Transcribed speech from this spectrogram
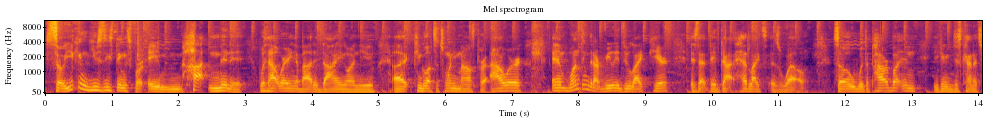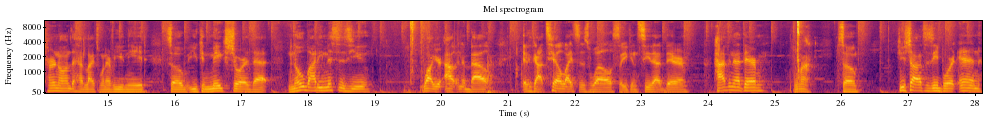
So you can use these things for a hot minute without worrying about it dying on you. Uh, it can go up to 20 miles per hour. And one thing that I really do like here is that they've got headlights as well. So with the power button, you can just kind of turn on the headlights whenever you need. So you can make sure that nobody misses you while you're out and about. It's got tail lights as well, so you can see that there. Having that there, mwah. so huge shout out to Z-Board and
